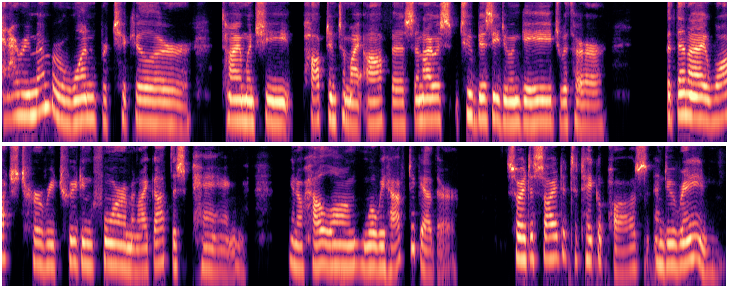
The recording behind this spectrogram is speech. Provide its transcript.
And I remember one particular time when she popped into my office and I was too busy to engage with her. But then I watched her retreating form and I got this pang. You know, how long will we have together? So I decided to take a pause and do rain.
